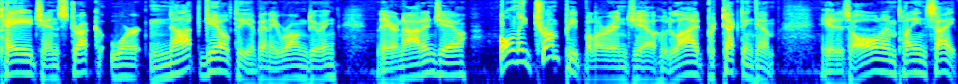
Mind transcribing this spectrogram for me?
Page and Strzok were not guilty of any wrongdoing. They are not in jail. Only Trump people are in jail who lied protecting him. It is all in plain sight.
